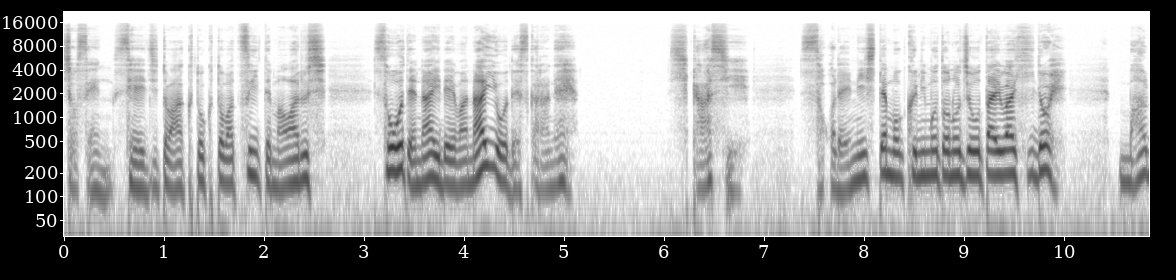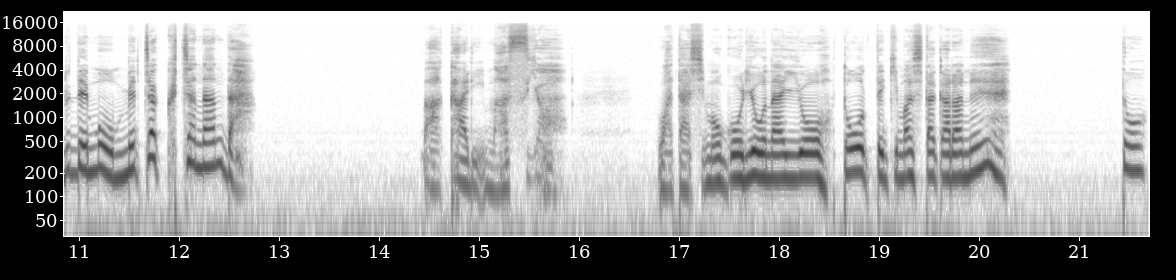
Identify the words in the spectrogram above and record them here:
所詮政治と悪徳とはついて回るしそうでない例はないようですからね。しかしそれにしても国元の状態はひどい。まるでもうめちゃくちゃなんだ。わかりますよ。私もご領内を通ってきましたからね。と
